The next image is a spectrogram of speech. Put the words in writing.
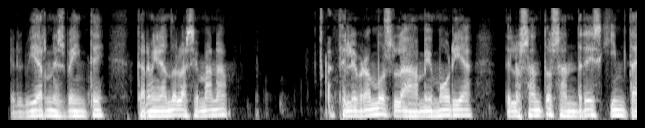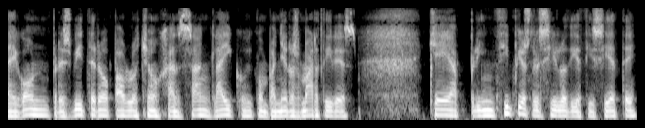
el viernes 20, terminando la semana, celebramos la memoria de los santos Andrés Kim Taegón, presbítero, Pablo Chon Hansang, laico y compañeros mártires, que a principios del siglo XVII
